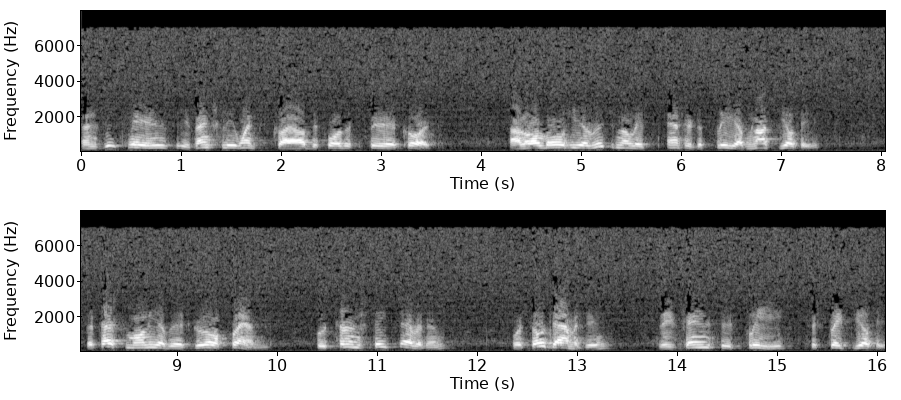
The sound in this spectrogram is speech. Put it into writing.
And Zeke Hayes eventually went to trial before the Superior Court. And although he originally entered a plea of not guilty, the testimony of his girlfriend, who turned state's evidence, was so damaging that he changed his plea to straight guilty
